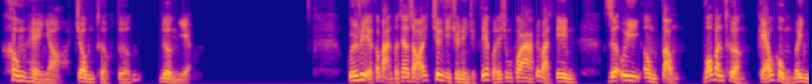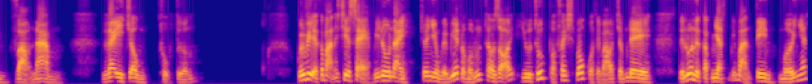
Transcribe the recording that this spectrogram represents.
không hề nhỏ cho ông Thượng tướng đường nhiệm. Quý vị và các bạn vừa theo dõi chương trình truyền hình trực tiếp của Lê Trung Khoa với bản tin Dựa uy ông Tổng Võ Văn Thưởng kéo hùng binh vào Nam gây cho ông Thủ tướng. Quý vị và các bạn hãy chia sẻ video này cho nhiều người biết và bấm nút theo dõi YouTube và Facebook của Thời báo d để luôn được cập nhật những bản tin mới nhất,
